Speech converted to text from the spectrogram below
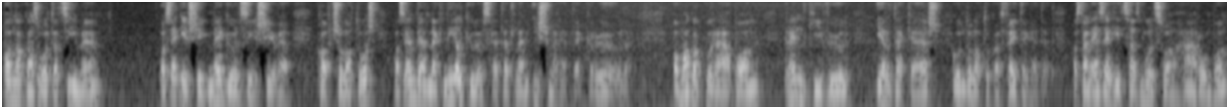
annak az volt a címe, az egészség megőrzésével kapcsolatos, az embernek nélkülözhetetlen ismeretekről. A maga korában rendkívül érdekes gondolatokat fejtegetett. Aztán 1783-ban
